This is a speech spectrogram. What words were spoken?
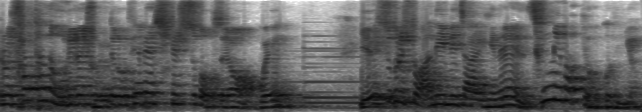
여러분 사탄은 우리를 절대로 패배시킬 수가 없어요. 왜? 예수 그리스도 안에 있는 자에게는 승리밖에 없거든요.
